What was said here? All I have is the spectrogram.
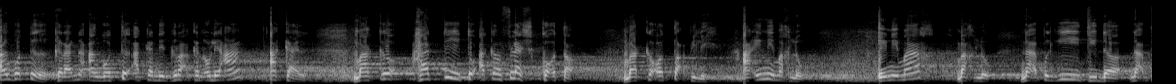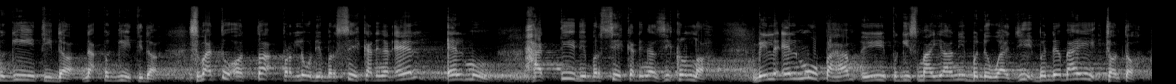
anggota kerana anggota akan digerakkan oleh akal. Maka hati itu akan flash ke otak. Maka otak pilih. Ha, ini makhluk Ini mah makhluk. Nak pergi tidak, nak pergi tidak, nak pergi tidak. Sebab tu otak perlu dibersihkan dengan il, ilmu. Hati dibersihkan dengan zikrullah. Bila ilmu faham, eh pergi semayang ni benda wajib, benda baik. Contoh.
